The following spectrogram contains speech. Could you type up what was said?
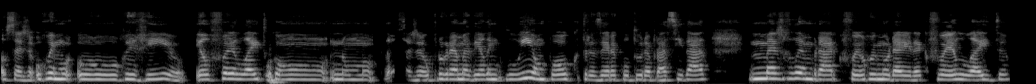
ou seja, o Rui, o Rui Rio, ele foi eleito com, numa, ou seja, o programa dele incluía um pouco trazer a cultura para a cidade, mas relembrar que foi o Rui Moreira que foi eleito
